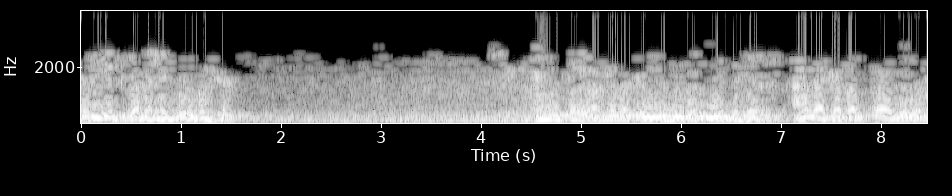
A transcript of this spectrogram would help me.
تريد جبل الجلجسة أنت يعجبك النور المبهر على جبل طابور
